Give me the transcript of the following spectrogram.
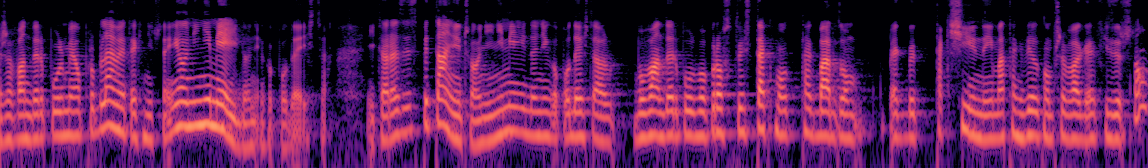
że Van Der Poel miał problemy techniczne i oni nie mieli do niego podejścia. I teraz jest pytanie, czy oni nie mieli do niego podejścia, bo Van Der Poel po prostu jest tak, tak bardzo, jakby tak silny i ma tak wielką przewagę fizyczną,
